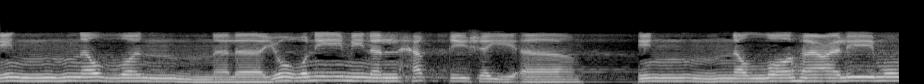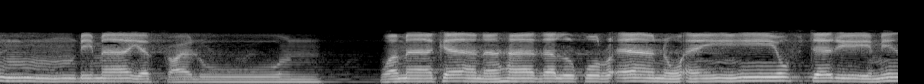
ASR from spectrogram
إِنَّ الظَّنَّ لَا يُغْنِي مِنَ الْحَقِّ شَيْئًا إِنَّ اللَّهَ عَلِيمٌ بِمَا يَفْعَلُونَ وَمَا كَانَ هَذَا الْقُرْآنُ أَن يُفْتَرَى مِن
